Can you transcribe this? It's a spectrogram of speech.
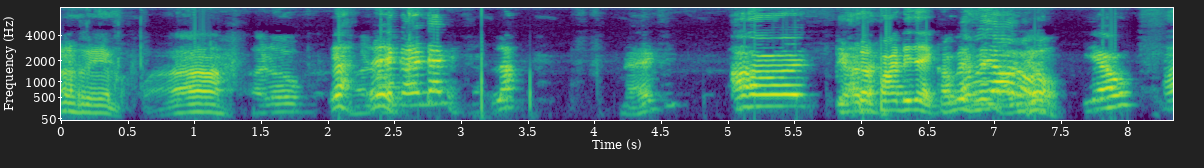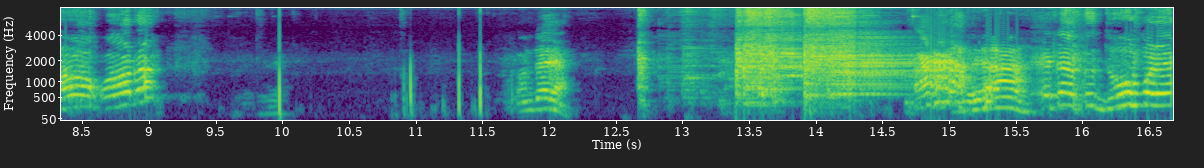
અરે બાપા હલો એ કાઢ પિક્ચર ફાટી જાય ખબર છે. એવું હા સમજાયા એટલે તું જોવું પડે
